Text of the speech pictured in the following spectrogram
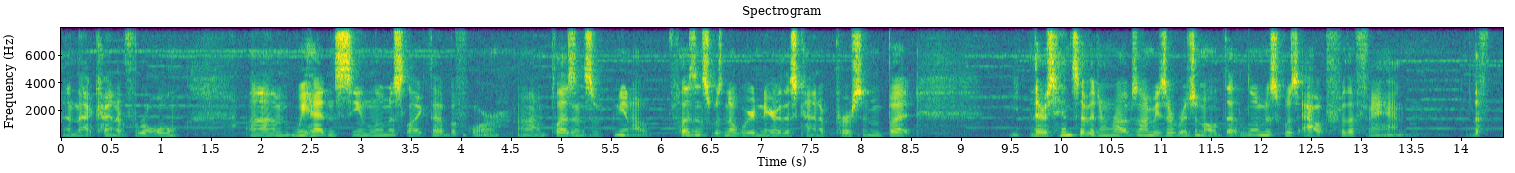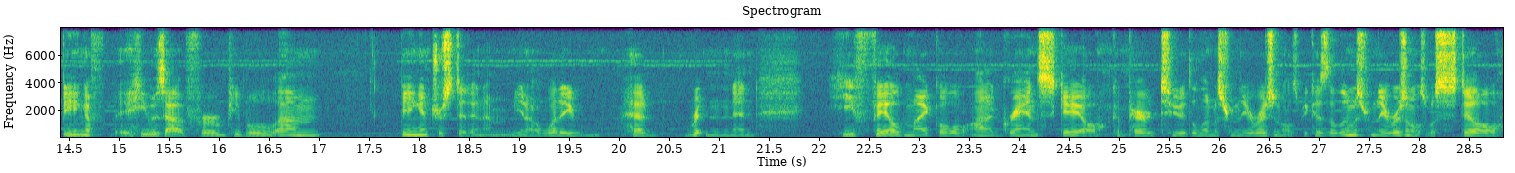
and that kind of role. Um, we hadn't seen Loomis like that before. Um, Pleasence, you know, Pleasence was nowhere near this kind of person, but there's hints of it in Rob Zombie's original that Loomis was out for the fan. The being a he was out for people um, being interested in him. You know what he had written, and he failed Michael on a grand scale compared to the Loomis from the originals because the Loomis from the originals was still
